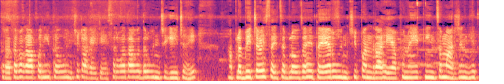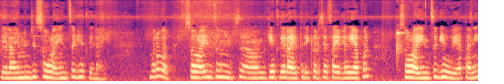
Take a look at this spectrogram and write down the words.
तर आता बघा आपण इथं उंची टाकायची आहे. सर्वात अगोदर उंची घ्यायची आहे. आपला बेचाळीस साईजचा ब्लाऊज आहे. तयार उंची पंधरा आहे. आपण एक इंच मार्जिन घेतलेलं आहे म्हणजे सोळा इंच घेतलेलं आहे. बरोबर? सोळा इंच उंच घेतलेलं आहे. तर इकडच्या साईडलाही आपण सोळा इंच घेऊयात आणि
